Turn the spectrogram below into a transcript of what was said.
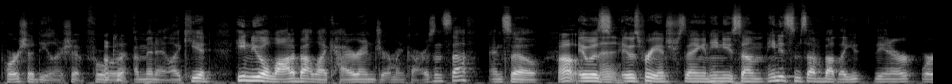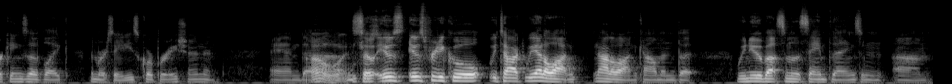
Porsche dealership for Okay. a minute. Like he had he knew a lot about like higher end German cars and stuff, and so Oh, it was dang. it was pretty interesting. And he knew some he knew some stuff about like the inner workings of like the Mercedes Corporation and and uh, Oh, so it was it was pretty cool. We talked. We had a lot, in, not a lot in common, but we knew about some of the same things and. Um,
